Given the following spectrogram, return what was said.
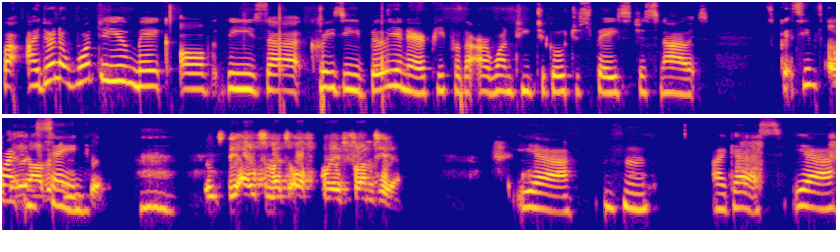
But I don't know, what do you make of these uh, crazy billionaire people that are wanting to go to space just now? It's, it's it seems oh, quite oh, insane. The it's the ultimate off-grid frontier. Yeah, Mm-hmm. I guess, yeah.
